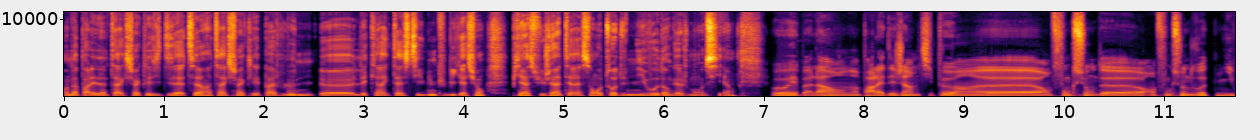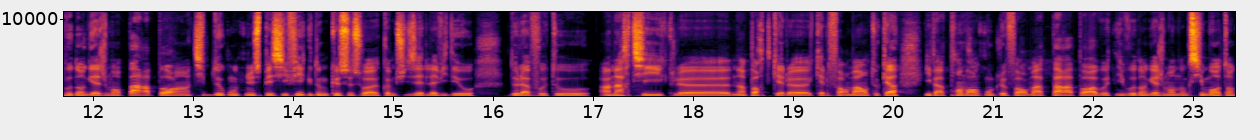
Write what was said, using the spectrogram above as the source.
on a parlé d'interaction avec les utilisateurs, interaction avec les pages, le, euh, les caractéristiques d'une publication, puis un sujet intéressant autour du niveau d'engagement aussi. hein. Oui, bah là, on en parlait déjà un petit peu. hein, euh, en, fonction de, en fonction de votre niveau d'engagement par rapport à un type de contenu spécifique, donc que ce soit, comme tu disais, de la vidéo, de la photo, un article, euh, n'importe quel, quel format, en tout cas, il va prendre en compte le format par rapport à votre niveau d'engagement. Donc, si moi, en tant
